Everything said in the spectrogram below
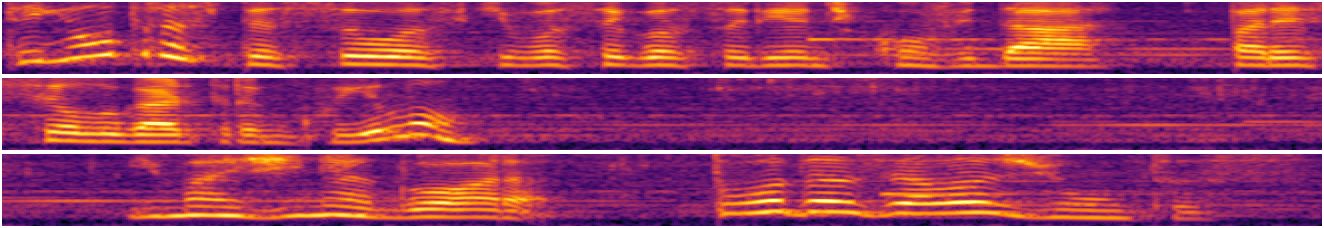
Tem outras pessoas que você gostaria de convidar para esse seu lugar tranquilo? Imagine agora todas elas juntas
